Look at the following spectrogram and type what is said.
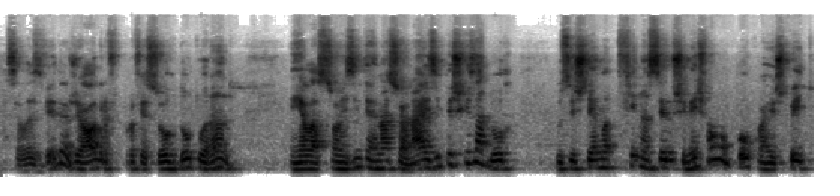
Marcelo Azevedo é geógrafo, professor, doutorando em relações internacionais e pesquisador do sistema financeiro chinês. Fala um pouco a respeito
